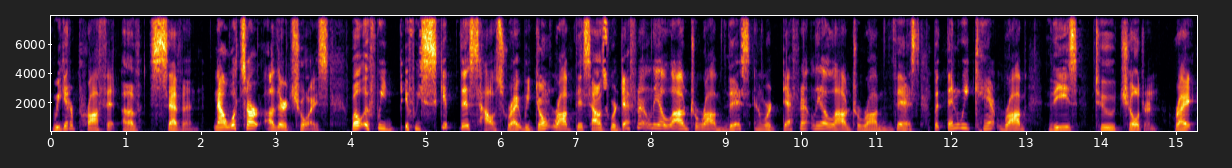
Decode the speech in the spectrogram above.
we get a profit of seven. Now, what's our other choice? Well, if we if we skip this house, right, we don't rob this house, we're definitely allowed to rob this and we're definitely allowed to rob this, but then we can't rob these two children, right?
